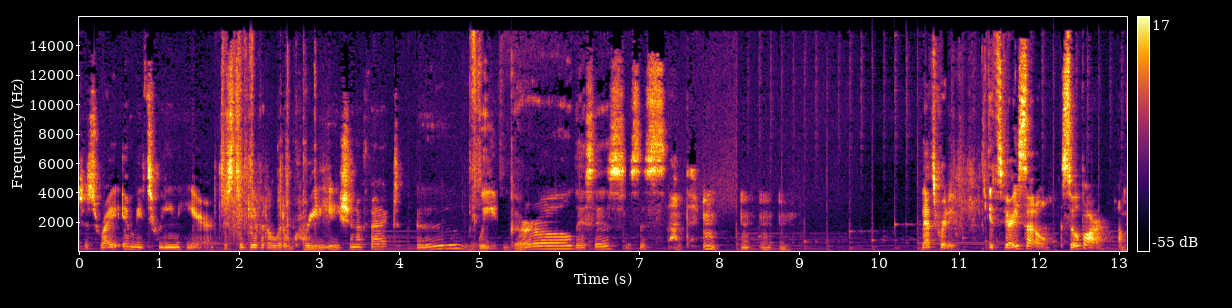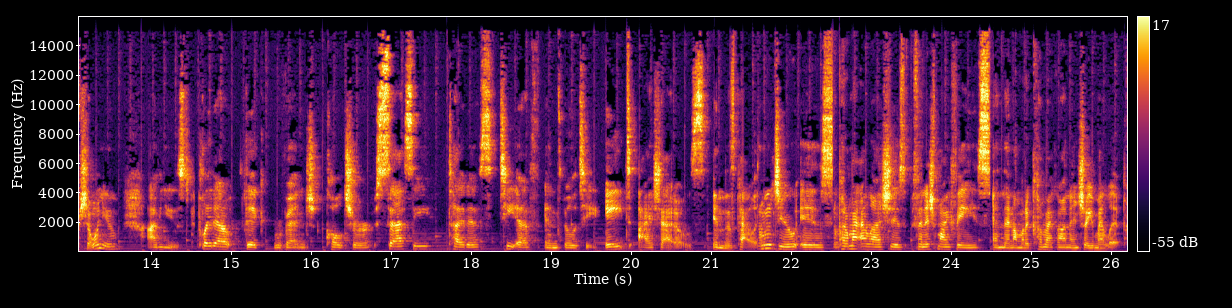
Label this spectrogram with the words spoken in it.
just right in between here, just to give it a little gradation effect. Ooh wee. Girl, this is, this is something. Mm, mm, mm, mm. That's pretty. It's very subtle. So far, I'm showing you, I've used Played Out, Thick, Revenge, Culture, Sassy, Titus, TF, and the Eight eyeshadows in this palette. What I'm gonna do is put on my eyelashes, finish my face, and then I'm gonna come back on and show you my lip.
